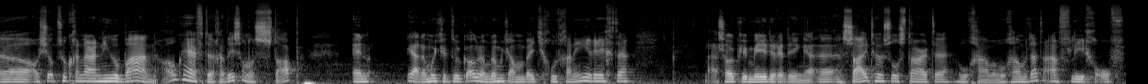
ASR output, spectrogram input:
Uh, als je op zoek gaat naar een nieuwe baan, ook heftig. Dat is al een stap. En ja, dan moet je natuurlijk ook dan moet je allemaal een beetje goed gaan inrichten. Nou, zo heb je meerdere dingen. Uh, een side hustle starten. Hoe gaan, we, hoe gaan we dat aanvliegen? Of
